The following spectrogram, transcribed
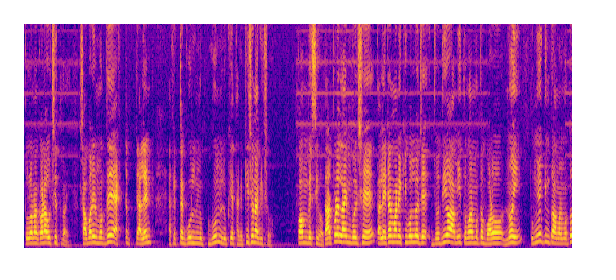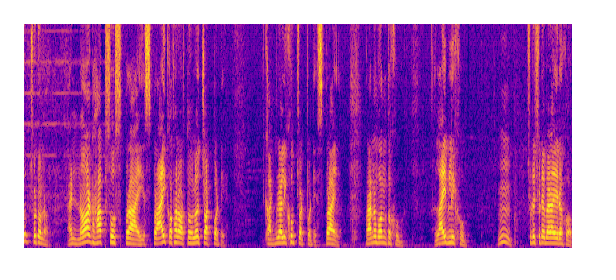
তুলনা করা উচিত নয়। সবারই মধ্যে একটা ট্যালেন্ট এক একটা গুণ গুণ লুকিয়ে থাকে, কিছু না কিছু, কম বেশি হোক। তারপরে লাইন বলছে, তাহলে এটার মানে কি বলল যে, যদিও আমি তোমার মতো বড় নই, তুমিও কিন্তু আমার মতো ছোট নাও। And not half so spry spry কথার অর্থ হলো চটপটে। কাঠবিড়ালি খুব চটপটে স্প্রাই প্রাণবন্ত খুব। লাইভলি খুব। হুম, ছুটে ছুটে বেড়ায় এরকম।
